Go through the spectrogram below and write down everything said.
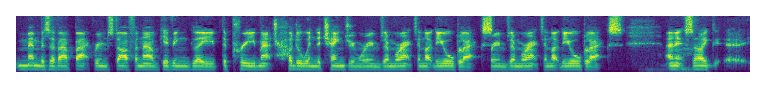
members of our backroom staff are now giving the the pre-match huddle in the changing rooms, and we're acting like the All Blacks rooms, and we're acting like the All Blacks, and it's like uh,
